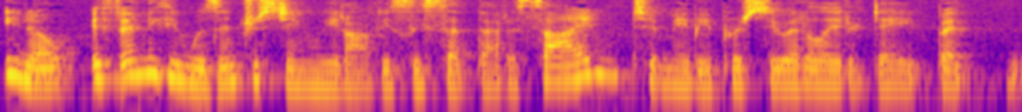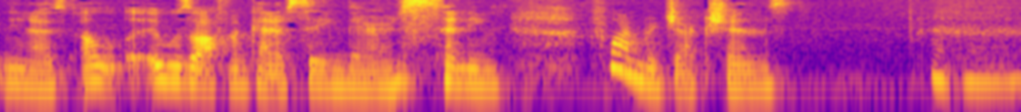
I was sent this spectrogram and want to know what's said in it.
you know, if anything was interesting, we'd obviously set that aside to maybe pursue at a later date. But you know, it was often kind of sitting there and sending form rejections. Mm-hmm.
